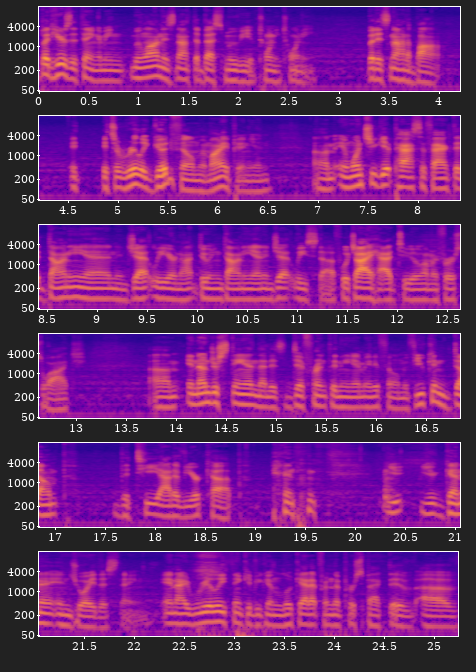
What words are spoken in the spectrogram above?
But here's the thing. I mean, Mulan is not the best movie of 2020, but it's not a bomb. It, it's a really good film, in my opinion. Um, and once you get past the fact that Donnie Yen and Jet Li are not doing Donnie Yen and Jet Li stuff, which I had to on my first watch, um, and understand that it's different than the animated film. If you can dump the tea out of your cup, and you, you're gonna enjoy this thing. And I really think if you can look at it from the perspective of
